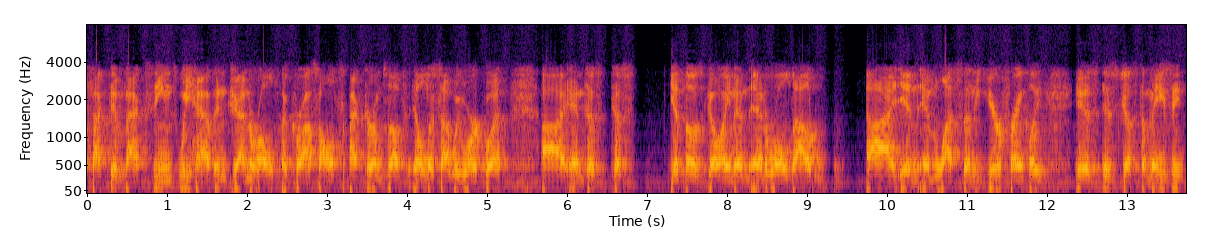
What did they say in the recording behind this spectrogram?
effective vaccines we have in general across all spectrums of illness that we work with. Uh, and to, to get those going and, and rolled out uh, in, in less than a year, frankly, is, is just amazing.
